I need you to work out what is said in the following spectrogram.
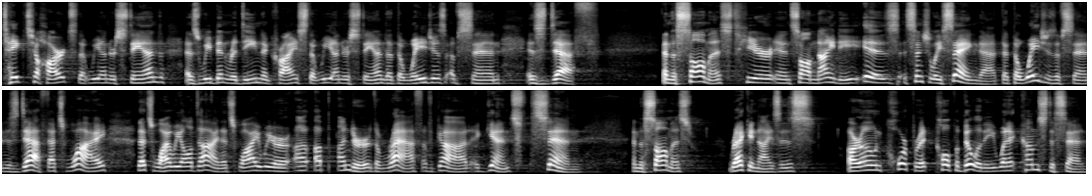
take to heart, that we understand as we've been redeemed in Christ, that we understand that the wages of sin is death. And the psalmist here in Psalm 90 is essentially saying that, that the wages of sin is death. That's why, that's why we all die. That's why we are up under the wrath of God against sin. And the psalmist recognizes our own corporate culpability when it comes to sin.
